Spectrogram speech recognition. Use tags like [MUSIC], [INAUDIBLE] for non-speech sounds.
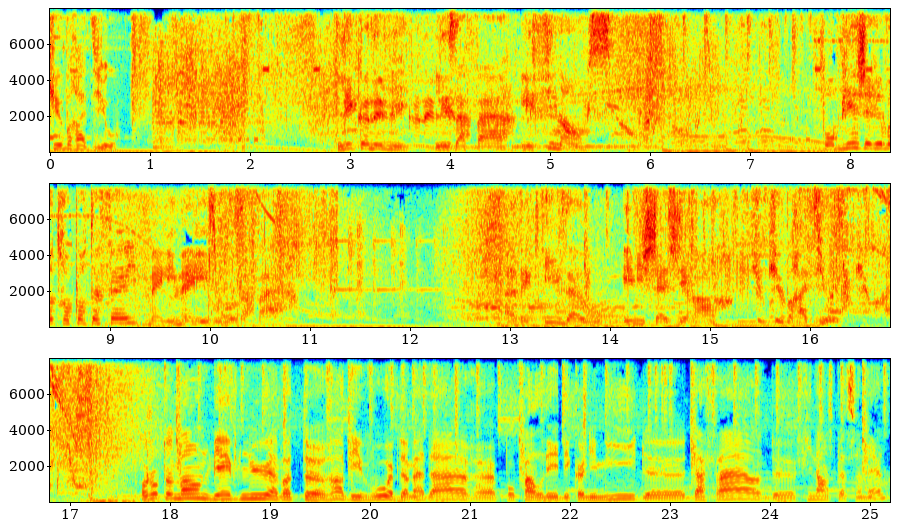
Cube Radio. L'économie, les affaires, les finances. Pour bien gérer votre portefeuille, mêlez-vous vos affaires. Avec Yves Daou et Michel Girard. Cube Radio. Bonjour tout le monde, bienvenue à votre rendez-vous hebdomadaire euh, pour parler d'économie, d'affaires, de, finances personnelles.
